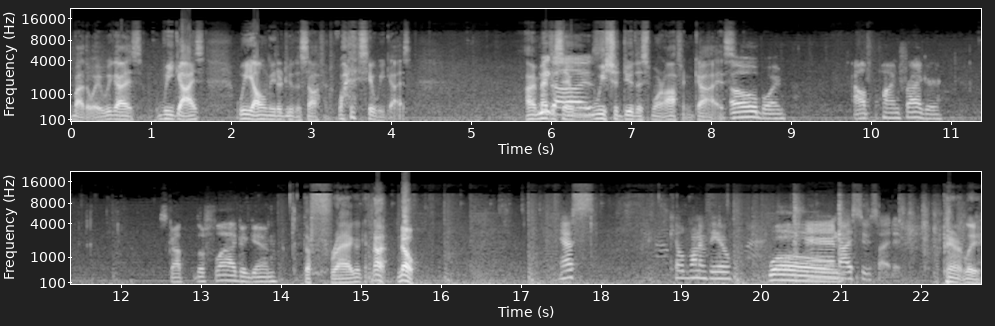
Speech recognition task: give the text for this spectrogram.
By the way, we guys, we guys, we all need to do this often. Why did I say we guys? I meant We to say we should do this more often, guys. Oh boy. Alpine Fragger. He's got the flag again. The frag again? No, no. Yes. Killed one of you, Whoa. and I suicided. Apparently,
